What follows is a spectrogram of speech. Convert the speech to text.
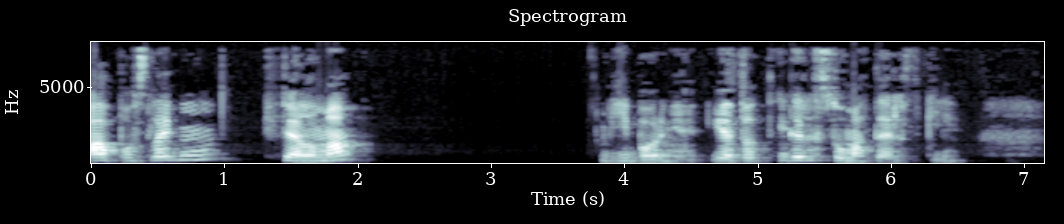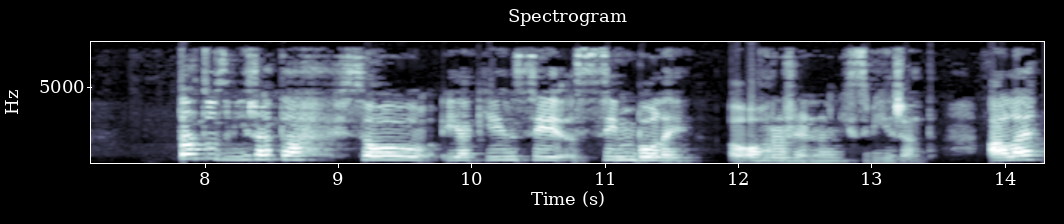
A poslední, šelma, Výborně, je to tygr sumaterský. Tato zvířata jsou jakýmsi symboly ohrožených zvířat. Ale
